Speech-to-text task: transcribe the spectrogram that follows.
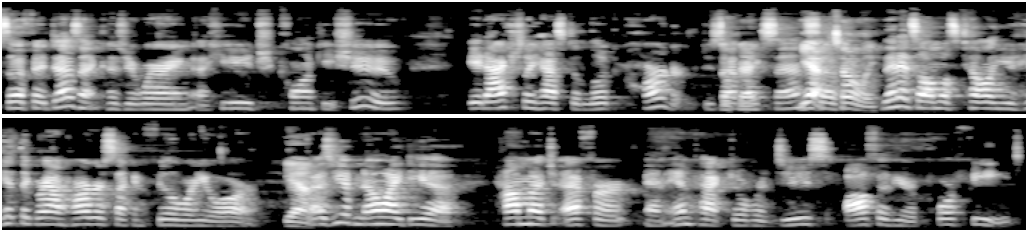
So if it doesn't, because you're wearing a huge clunky shoe, it actually has to look harder. Does that Okay. make sense? Yeah, So totally. Then it's almost telling you hit the ground harder so I can feel where you are. Yeah. Guys, you have no idea how much effort and impact you'll reduce off of your poor feet,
